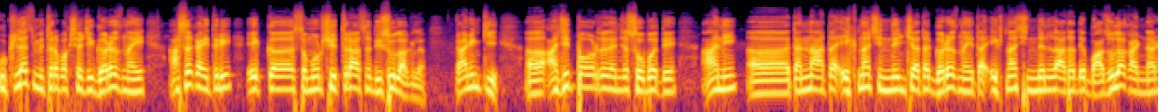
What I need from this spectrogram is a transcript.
कुठल्याच मित्रपक्षाची गरज नाही असं काहीतरी एक समोर चित्र असं दिसू लागलं. कारण की अजित पवार तर त्यांच्यासोबत आहे. आणि त्यांना आता एकनाथ शिंदेंची आता गरज नाही. तर एकनाथ शिंदेला आता ते बाजूला काढणार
